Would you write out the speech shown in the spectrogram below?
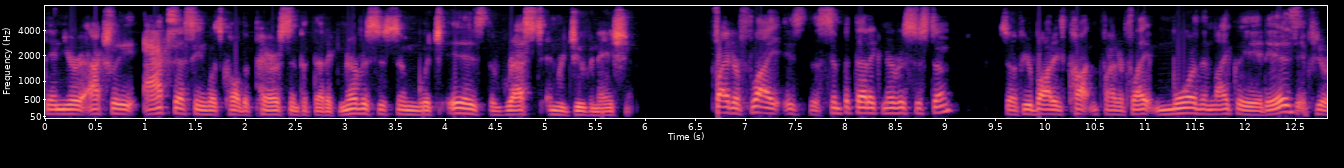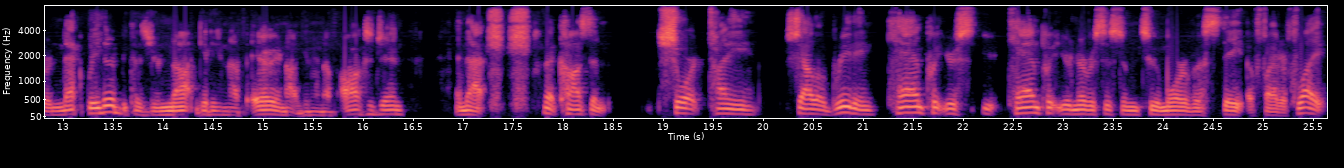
then you're actually accessing what's called the parasympathetic nervous system, which is the rest and rejuvenation. Fight or flight is the sympathetic nervous system. So if your body's caught in fight or flight, more than likely it is if you're a neck breather because you're not getting enough air, you're not getting enough oxygen, and that that constant short, tiny, shallow breathing can put your can put your nervous system to more of a state of fight or flight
